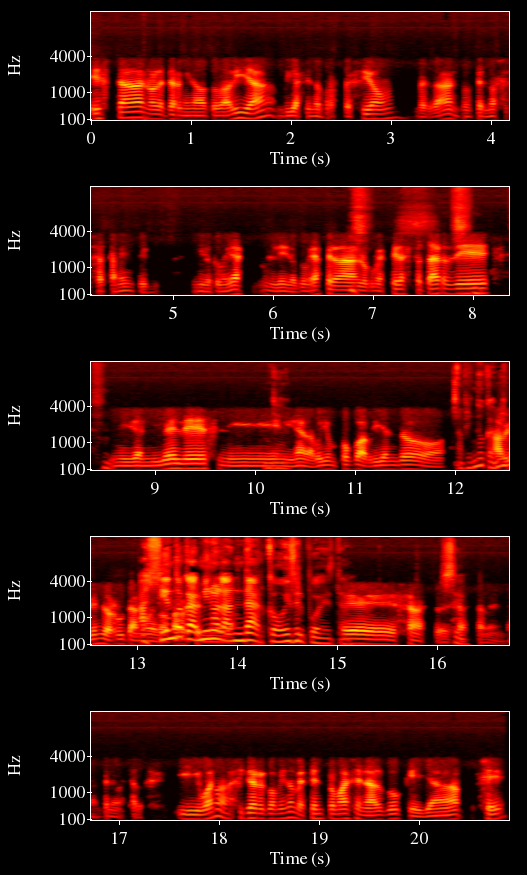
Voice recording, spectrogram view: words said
Esta no la he terminado todavía, voy haciendo prospección, ¿verdad? Entonces no sé exactamente ni lo que me voy a, lo que me esperar, lo que me espera esta tarde, ni de niveles, ni, nada. Voy un poco abriendo, abriendo, ruta nueva. Haciendo camino al andar, como dice el poeta. exacto, exactamente. Y bueno, así que recomiendo, me centro más en algo que ya sé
